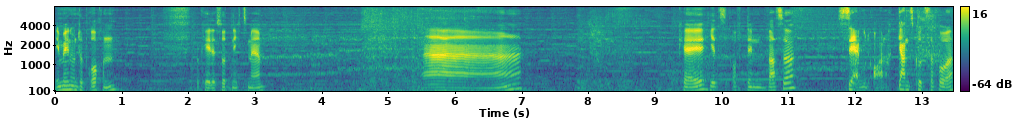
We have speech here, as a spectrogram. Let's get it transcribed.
Immerhin unterbrochen. Okay, das wird nichts mehr. Ah. Okay, jetzt auf den Wasser. Sehr gut. Oh, noch ganz kurz davor.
